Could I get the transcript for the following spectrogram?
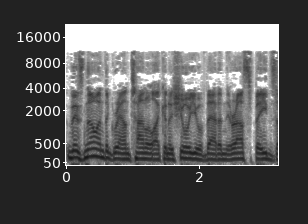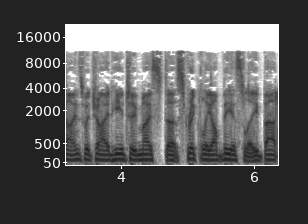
there's no underground tunnel, I can assure you of that, and there are speed zones which I adhere to most uh, strictly, obviously. But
